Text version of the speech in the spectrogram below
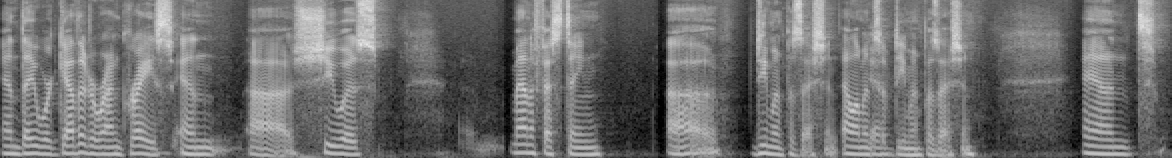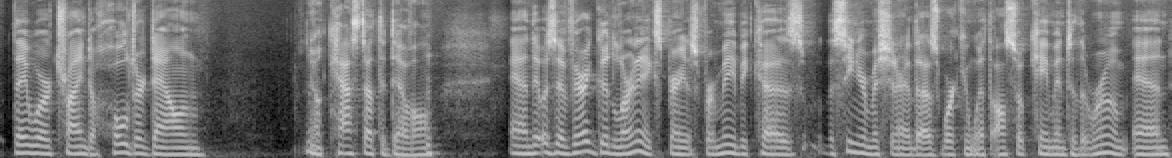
and they were gathered around Grace, and uh, she was manifesting uh, demon possession, elements yeah. of demon possession. And they were trying to hold her down, you know, cast out the devil. and it was a very good learning experience for me because the senior missionary that I was working with also came into the room and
